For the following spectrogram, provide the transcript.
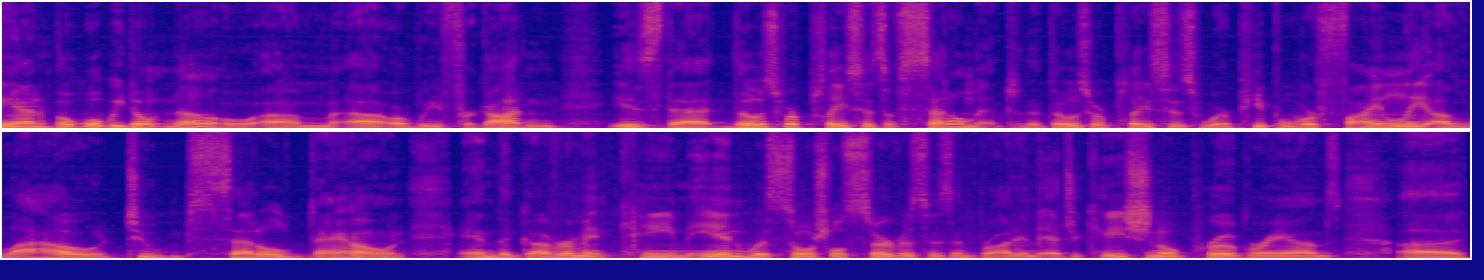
And but what we don't know, um, uh, or we've forgotten, is that those were places of settlement. That those were places where people were finally allowed to settle down, and the government came in with social services and brought in educational programs, uh,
